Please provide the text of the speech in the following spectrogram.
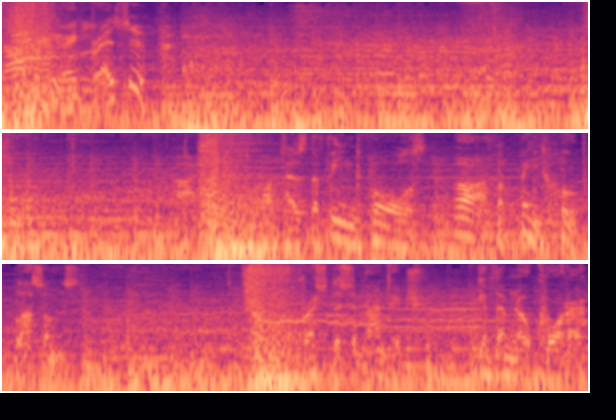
goddamn ready. Impressive. As the fiend falls, Oh. a faint hope blossoms. Press this advantage. Give them no quarter.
